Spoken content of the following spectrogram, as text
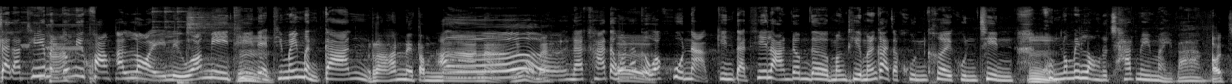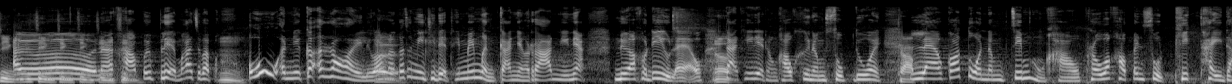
แต่ละที่มันฮะก็มีความอร่อยหรือว่ามีทีอืมเด็ดที่ไม่เหมือนกัน ร้านในตำนานอะนึกออกไหมเออนะคะ แต่ว่าเออถ้าเกิดว่าคุณอะกินแต่ที่ร้านเดิมๆบางทีมันก็อาจจะคุ้นเคยคุ้นชินอืมคุณต้องไปลองรสชาติใหม่ๆบ้างเอาจริงอันนี้จริงจริงจริงเออจริงนะคะไปเปลี่ยนมันก็อาจจะแบบอืมโอ้ อันนี้ก็อร่อยหรือว่าเออมันก็จะมีทีเด็ดที่ไม่เหมือนกันอย่างร้านนี้เนี่ยเนื้อเขาดีอยู่แล้วเออแต่ทีเด็ดของเขาคือน้ำซุปด้วย ครับแล้วก็ตัวน้ำจิ้มของเขา เพราะว่าเขาเป็นสูตรพริกไทยด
